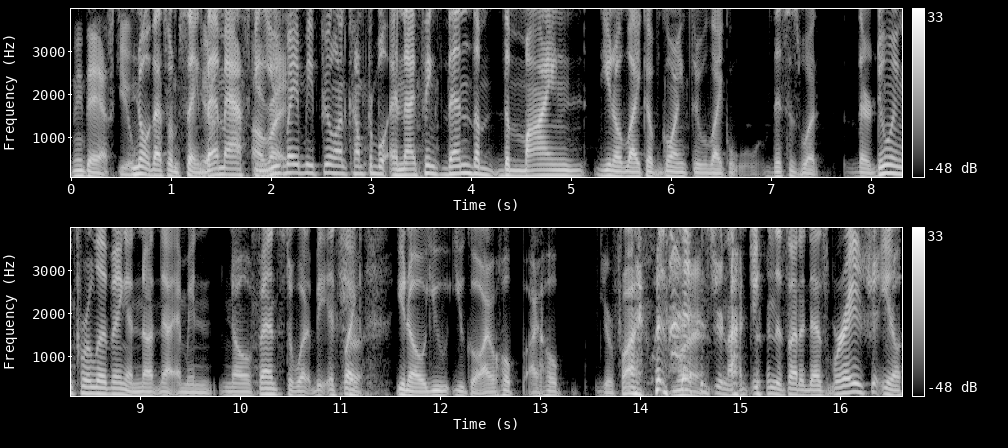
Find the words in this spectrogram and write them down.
I think they ask you. no, that's what I'm saying. Yeah. Them asking Oh, you made me feel uncomfortable, and I think then the the mind, you know, like of going through like this is what they're doing for a living, and not that I mean, no offense to what it be. It's like you know, you you go, I hope I hope you're fine with Right. this. You're not doing this out of desperation, you know.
